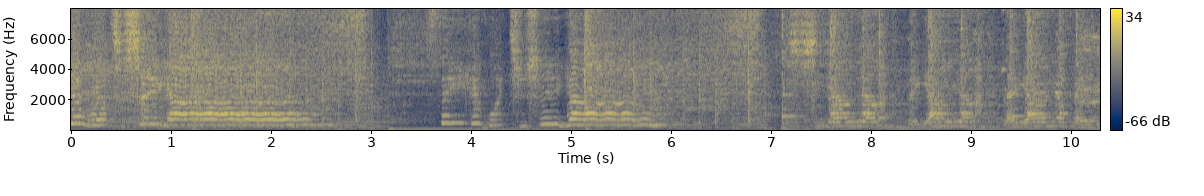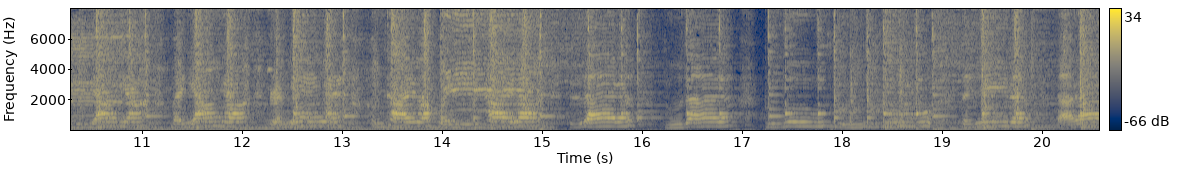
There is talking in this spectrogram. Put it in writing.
然我只是羊，虽然我只是羊，喜羊羊、美羊羊、懒羊羊、沸羊羊、慢羊羊、软绵绵、红太狼、灰太狼，嘟哒哒，嘟哒哒，嘟嘟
